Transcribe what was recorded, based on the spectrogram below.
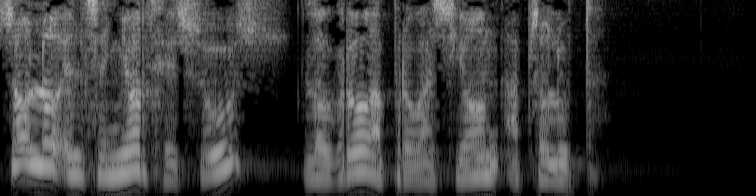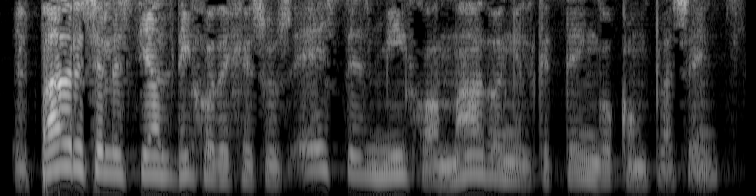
Solo el Señor Jesús logró aprobación absoluta. El Padre Celestial dijo de Jesús, este es mi Hijo amado en el que tengo complacencia.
